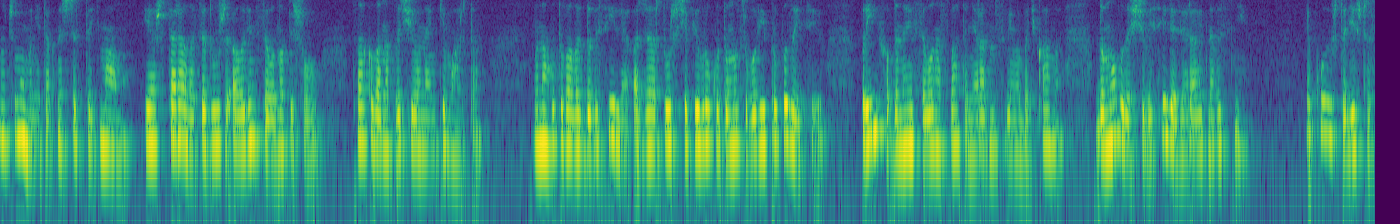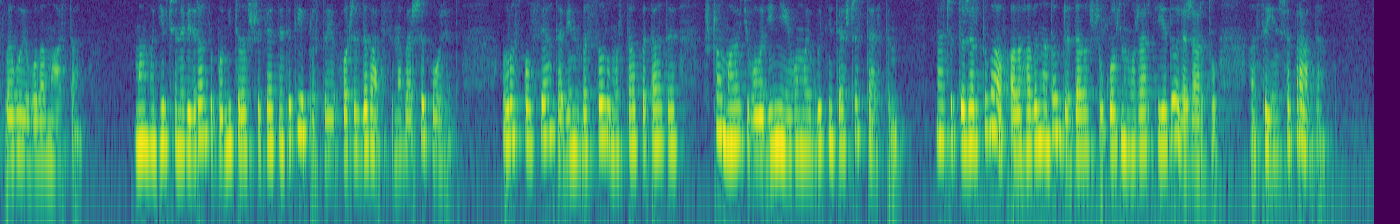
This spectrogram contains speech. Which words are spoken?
Ну чому мені так не щастить, мамо? Я ж старалася дуже, але він все одно пішов. Плакала на плечі оненьки Марта. Вона готувалась до весілля, адже Артур ще півроку тому зробив їй пропозицію. Приїхав до неї в село на сватання разом з своїми батьками, домовились, що весілля зіграють навесні. Якою ж тоді щасливою була Марта? Мама дівчини відразу помітила, що зять не такий простий, як хоче здаватися на перший погляд. В розпал свята він без сорому став питати, що мають у володінні його майбутні теща з тестем. Начебто жартував, але Галина добре здала, що у кожному жарті є доля жарту, а все інше правда.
